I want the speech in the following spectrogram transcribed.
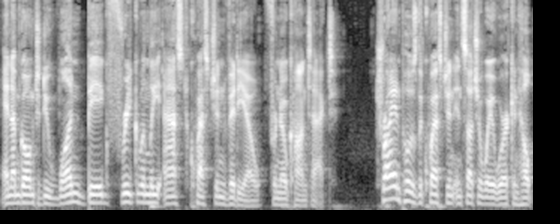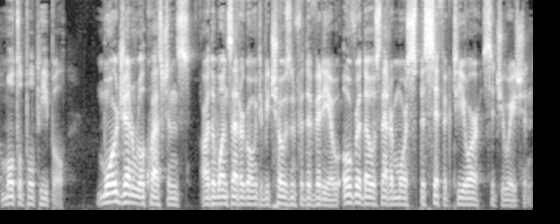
and I'm going to do one big frequently asked question video for no contact. Try and pose the question in such a way where it can help multiple people. More general questions are the ones that are going to be chosen for the video over those that are more specific to your situation.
